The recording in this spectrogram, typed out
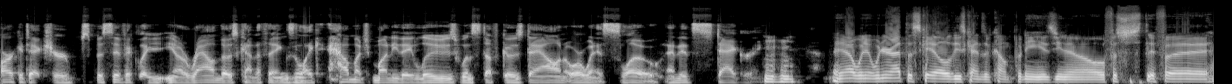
architecture specifically, you know, around those kind of things, and like how much money they lose when stuff goes down or when it's slow, and it's staggering. Mm-hmm. Yeah, when, when you're at the scale of these kinds of companies, you know, if a, if a,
